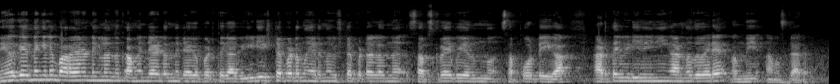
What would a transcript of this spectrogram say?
നിങ്ങൾക്ക് എന്തെങ്കിലും പറയാനുണ്ടെങ്കിൽ ഒന്ന് കമന്റ് ആയിട്ടൊന്ന് രേഖപ്പെടുത്തുക. വീഡിയോ ഇഷ്ടപ്പെട്ടെന്ന് കരുതുന്നു ഇഷ്ടപ്പെട്ടാലൊന്ന് സബ്സ്ക്രൈബ് ചെയ്തൊന്ന് സപ്പോർട്ട് ചെയ്യുക. അടുത്ത വീഡിയോയിൽ ഇനിയും കാണുന്നത് വരെ നന്ദി നമസ്കാരം.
